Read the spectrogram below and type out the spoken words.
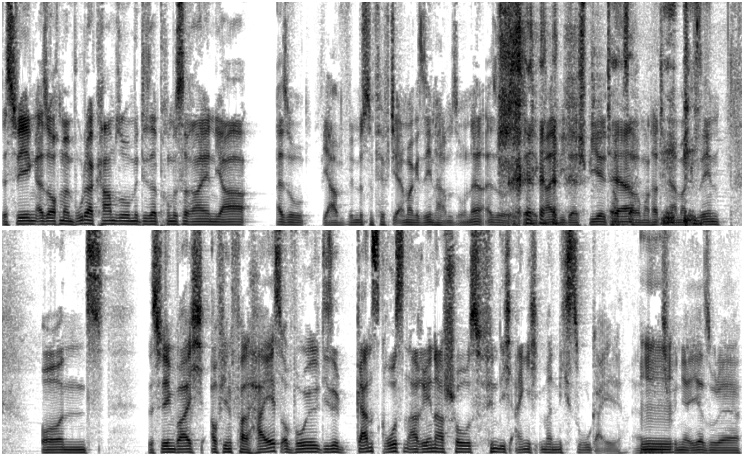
deswegen, also auch mein Bruder kam so mit dieser Prämisse rein, ja, also ja, wir müssen 50 einmal gesehen haben, so, ne? Also ist ja egal, wie der spielt, Hauptsache ja. man hat ihn einmal gesehen. Und Deswegen war ich auf jeden Fall heiß, obwohl diese ganz großen Arena-Shows finde ich eigentlich immer nicht so geil. Ähm, mm. Ich bin ja eher so der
